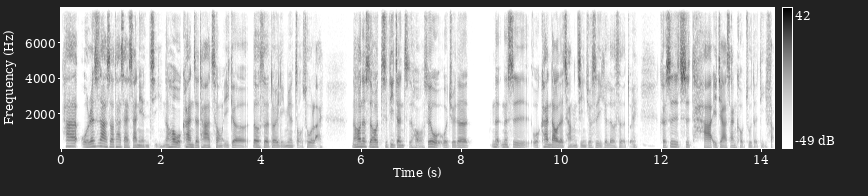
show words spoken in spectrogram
她我认识她的时候，她才三年级。然后我看着她从一个垃圾堆里面走出来，然后那时候是地震之后，所以我我觉得那那是我看到的场景，就是一个垃圾堆，可是是她一家三口住的地方，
